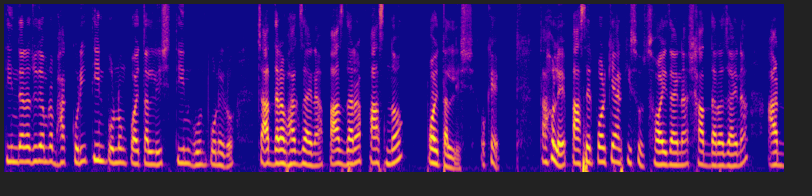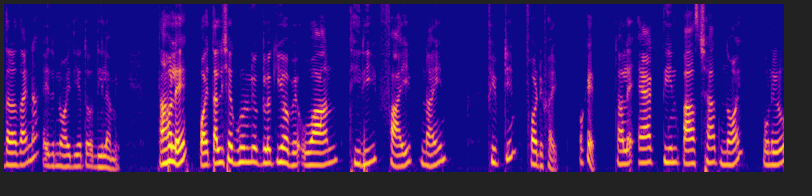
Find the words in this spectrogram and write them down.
তিন দ্বারা যদি আমরা ভাগ করি, তিন পূর্ণং পঁয়তাল্লিশ, তিন গুণ পনেরো, চার দ্বারা ভাগ যায় না। পাঁচ দ্বারা পাঁচ নং পঁয়তাল্লিশ, ওকে? তাহলে পাঁচের পর কি আর কিছু? ছয় যায় না, সাত দ্বারা যায় না। আট দ্বারা যায় না? এই নয় দিয়ে তো দিলামই। তাহলে পঁয়তাল্লিশের গুণনীয়কগুলো কী হবে? One, three, five, nine, fifteen, forty five. Okay? তাহলে এক, তিন, পাঁচ, সাত, নয়, পনেরো,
